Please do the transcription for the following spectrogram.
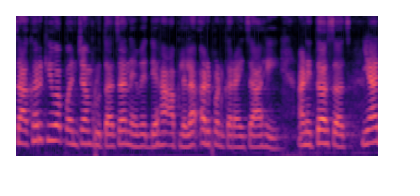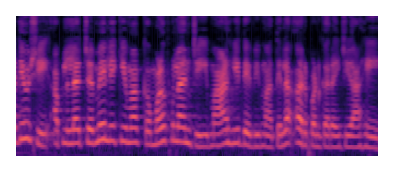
साखर किंवा पंचामृताचा नैवेद्य हा आपल्याला अर्पण करायचा आहे. आणि तसंच या दिवशी आपल्याला चमेली किंवा कमळ फुलांची माळ ही देवी मातेला अर्पण करायची आहे.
